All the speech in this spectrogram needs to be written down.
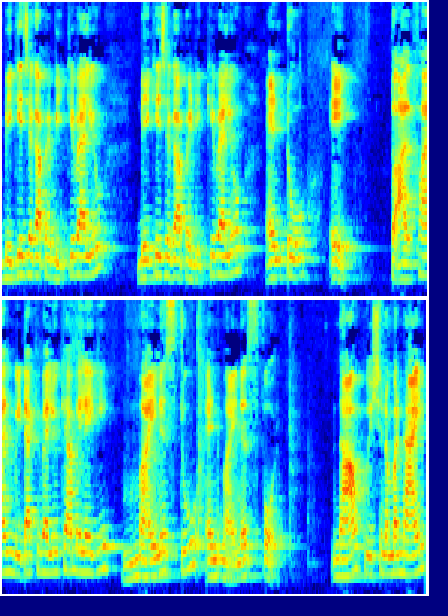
b की जगह पे बी की वैल्यू डी की जगह पे डी की वैल्यू एंड टू ए तो अल्फ़ा एंड बीटा की वैल्यू क्या मिलेगी? Minus two and minus four now question number nine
